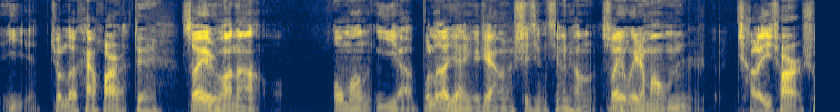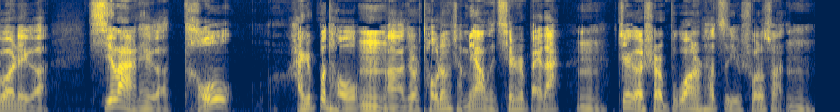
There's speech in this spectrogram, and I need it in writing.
也就乐开花了。对，所以说呢，欧盟也不乐见于这样的事情形成。所以为什么我们扯了一圈儿说这个希腊这个投还是不投？嗯啊，就是投成什么样子，其实白搭。嗯这个事儿不光是他自己说了算，嗯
